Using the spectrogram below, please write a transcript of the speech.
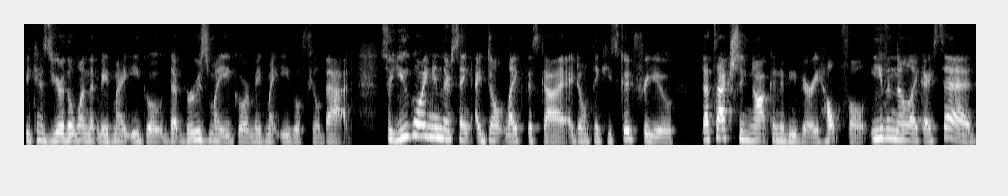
because you're the one that made my ego, that bruised my ego or made my ego feel bad. So you going in there saying, I don't like this guy, I don't think he's good for you, that's actually not going to be very helpful. Even though, like I said,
